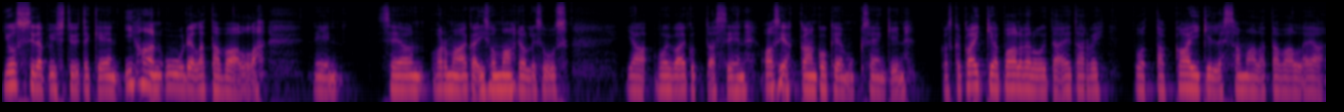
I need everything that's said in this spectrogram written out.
jos sitä pystyy tekemään ihan uudella tavalla, niin se on varmaan aika iso mahdollisuus ja voi vaikuttaa siihen asiakkaan kokemukseenkin, koska kaikkia palveluita ei tarvitse tuottaa kaikille samalla tavalla ja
